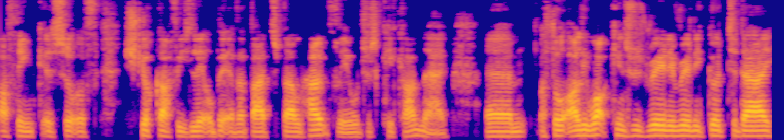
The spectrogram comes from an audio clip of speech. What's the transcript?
I think, has sort of shook off his little bit of a bad spell. Hopefully, he'll just kick on now. Um, I thought Ollie Watkins was really, really good today.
